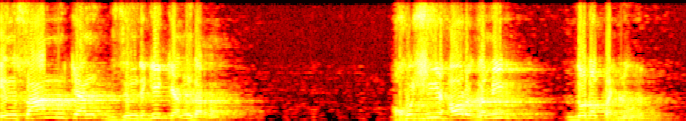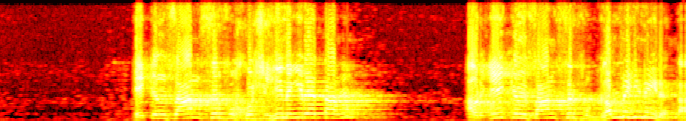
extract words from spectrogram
इंसान के ज़िंदगी के अंदर खुशी और गमी दोनों पहलू है। एक इंसान सिर्फ़ खुश ही नहीं रहता है और एक इंसान सिर्फ़ गम में ही नहीं रहता।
